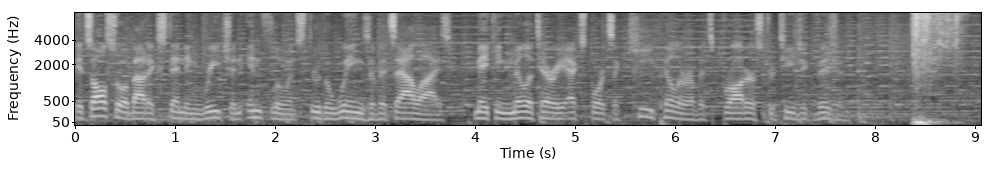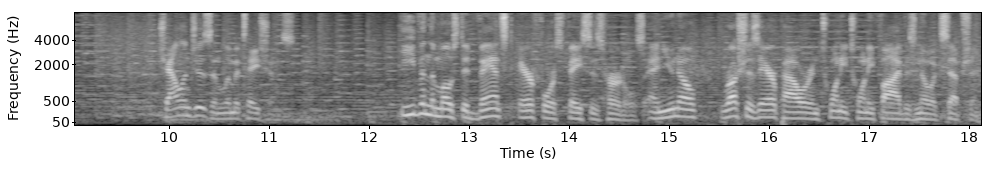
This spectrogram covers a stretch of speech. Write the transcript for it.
It's also about extending reach and influence through the wings of its allies, making military exports a key pillar of its broader strategic vision. Challenges and limitations. Even the most advanced Air Force faces hurdles, and you know, Russia's air power in 2025 is no exception.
